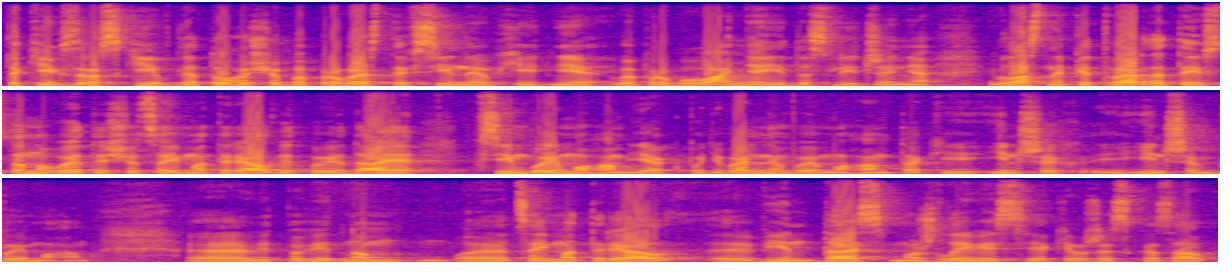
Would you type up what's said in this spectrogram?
таких зразків для того, щоб провести всі необхідні випробування і дослідження, і власне підтвердити і встановити, що цей матеріал відповідає всім вимогам, як будівельним вимогам, так і інших і іншим вимогам. Е, Відповідно, е, цей матеріал е, він дасть можливість, як я вже сказав,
